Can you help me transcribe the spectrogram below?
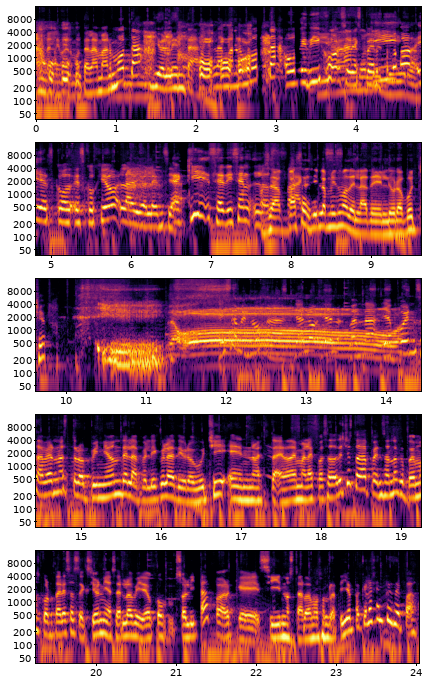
Ándale, marmota. La marmota violenta. La marmota hoy dijo, se despertó y esco- escogió la violencia. Aquí se dicen los O sea, ¿vas a decir lo mismo de la del Eurobutcher? No. Esa me enoja. Ya no, ya no, banda, ya pueden saber nuestra opinión de la película de Urobuchi en nuestra edad de mala pasado. De hecho, estaba pensando que podemos cortar esa sección y hacerlo video con, solita para que sí nos tardamos un ratillo para que la gente sepa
